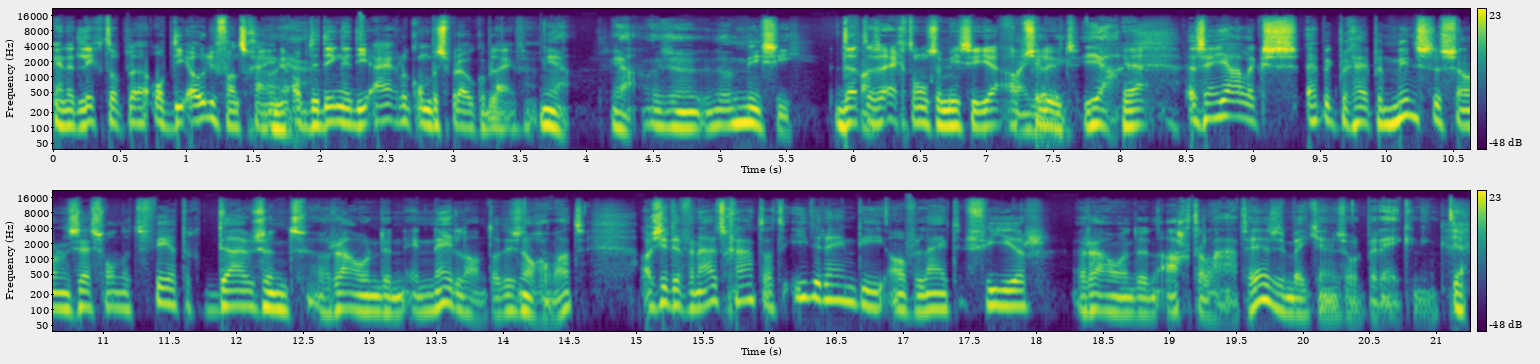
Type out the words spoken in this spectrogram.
En het licht op, op die olifant schijnen. Oh ja. Op de dingen die eigenlijk onbesproken blijven. Ja, ja dat is een, een missie. Dat Van- is echt onze missie, ja, absoluut. jullie. Ja. Ja. Er zijn jaarlijks, heb ik begrepen, minstens zo'n 640.000 rouwenden in Nederland. Dat is nogal wat. Als je ervan uitgaat dat iedereen die overlijdt vier rouwenden achterlaat. Hè? Dat is een beetje een soort berekening. Ja. Er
